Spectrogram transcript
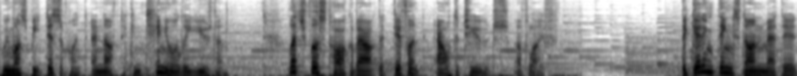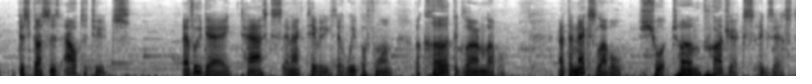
we must be disciplined enough to continually use them. Let's first talk about the different altitudes of life. The Getting Things Done method discusses altitudes. Every day, tasks and activities that we perform occur at the ground level. At the next level, short term projects exist.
